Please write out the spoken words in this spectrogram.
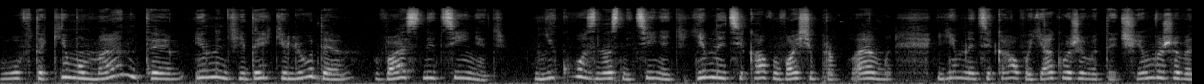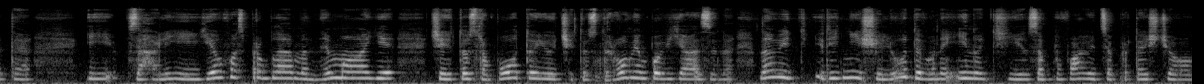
Бо в такі моменти іноді деякі люди вас не цінять. Нікого з нас не цінять, їм не цікаво ваші проблеми, їм не цікаво, як ви живете, чим ви живете. І взагалі є у вас проблеми, немає, чи то з роботою, чи то здоров'ям пов'язане. Навіть рідніші люди вони іноді забуваються про те, що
